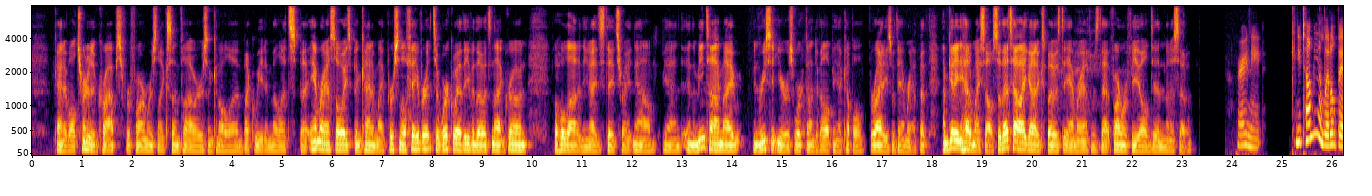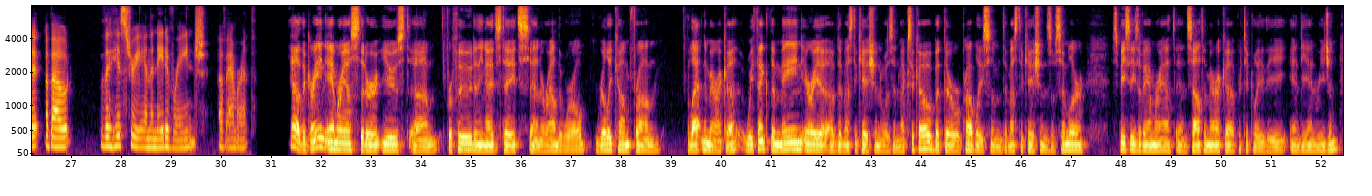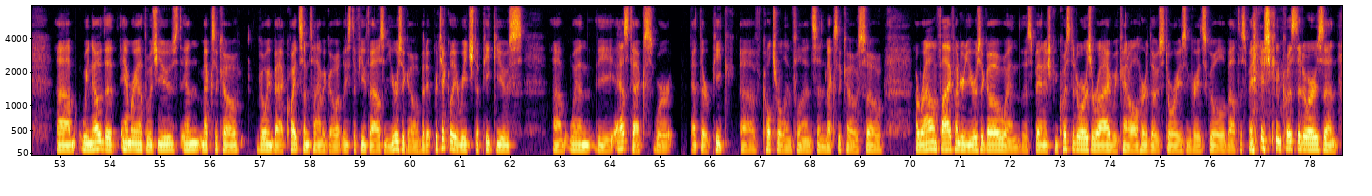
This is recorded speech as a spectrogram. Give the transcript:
kind of alternative crops for farmers like sunflowers and canola and buckwheat and millets. But amaranth's always been kind of my personal favorite to work with, even though it's not grown a whole lot in the United States right now. And in the meantime, I in recent years worked on developing a couple varieties with amaranth, but I'm getting ahead of myself. So that's how I got exposed to amaranth was that farmer field in Minnesota. Very neat. Can you tell me a little bit about the history and the native range of amaranth? Yeah, the grain amaranths that are used um, for food in the United States and around the world really come from Latin America. We think the main area of domestication was in Mexico, but there were probably some domestications of similar species of amaranth in South America, particularly the Andean region. Um, we know that amaranth was used in Mexico going back quite some time ago, at least a few thousand years ago, but it particularly reached a peak use um, when the Aztecs were at their peak of cultural influence in Mexico. So, around 500 years ago, when the Spanish conquistadors arrived, we kind of all heard those stories in grade school about the Spanish conquistadors, and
